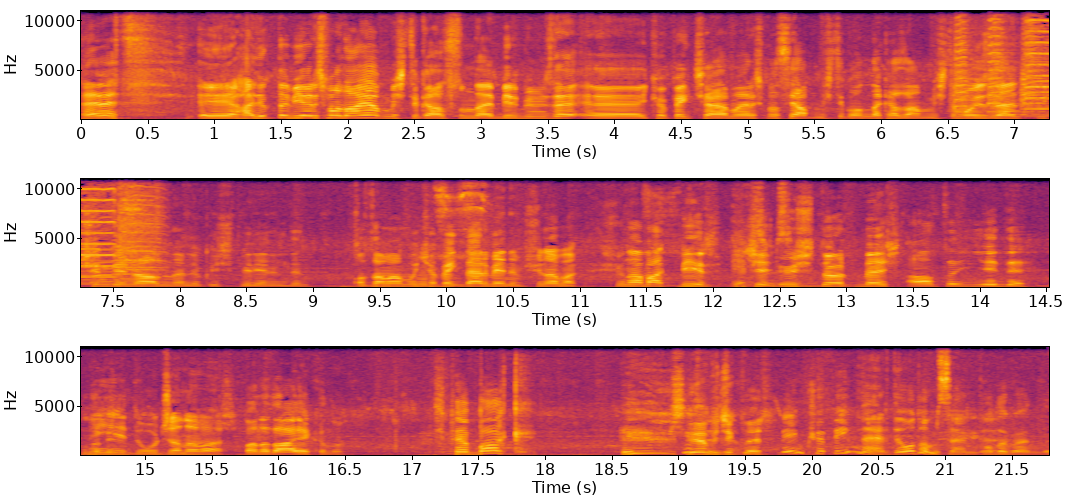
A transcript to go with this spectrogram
evet. E, Haluk'la bir yarışma daha yapmıştık aslında. Birbirimize e, köpek çağırma yarışması yapmıştık. Onu da kazanmıştım. O yüzden 3'ün birini aldın Haluk. 3-1 yenildin. O zaman bu Mutsuz. köpekler benim. Şuna bak. Şuna bak. 1, Hepsi 2, mi 3, 4, 5, 6, 7. Ne yedi o canavar? Bana daha yakın o. Tipe bak. Bir öpücük ver. Benim köpeğim nerede? O da mı sende? O da bende.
